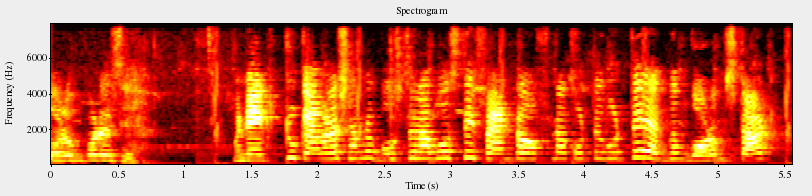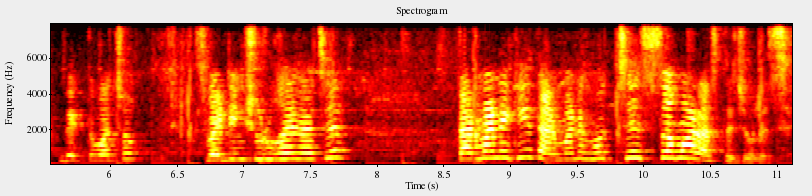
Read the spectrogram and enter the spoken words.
গরম পড়েছে। মানে একটু ক্যামেরার সামনে বসতে না বসতেই ফ্যানটা অফ না করতে করতে একদম গরম স্টার্ট দেখতে পাচ্ছ? সোয়েটিং শুরু হয়ে গেছে। তার মানে কি? তার মানে হচ্ছে সামার আসতে চলেছে।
